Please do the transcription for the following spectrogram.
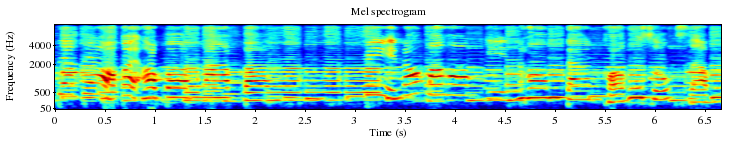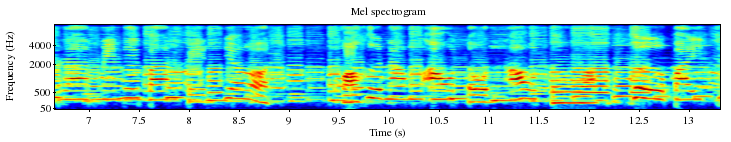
เตี้ยเตี้ยก็เอาเปิดมาปั่นพี่น้องมาหอมกินหอมตันขอคือสุขสำราญไม่ได้บานเป็นยอด ขอคือนำเอาตนเอาตัว คือไปจ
